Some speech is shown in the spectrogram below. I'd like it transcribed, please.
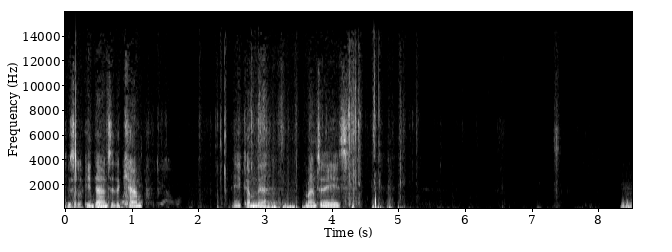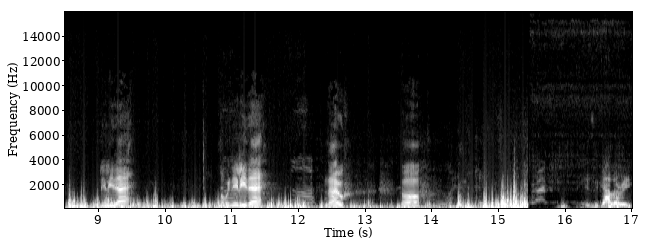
Just looking down to the camp. Here come the mountaineers. Nearly there? Are we nearly there? No. Oh. Here's the gallery,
